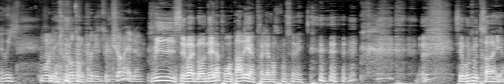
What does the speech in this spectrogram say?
eh oui. On est toujours dans le produit culturel. Oui, c'est vrai. Bah, on est là pour en parler après l'avoir consommé. c'est beaucoup de travail.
